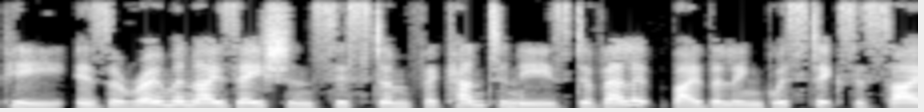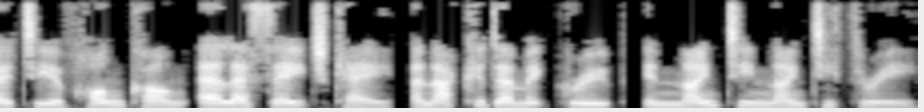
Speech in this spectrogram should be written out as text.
P is a romanization system for Cantonese developed by the Linguistic Society of Hong Kong LSHK, an academic group, in 1993.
